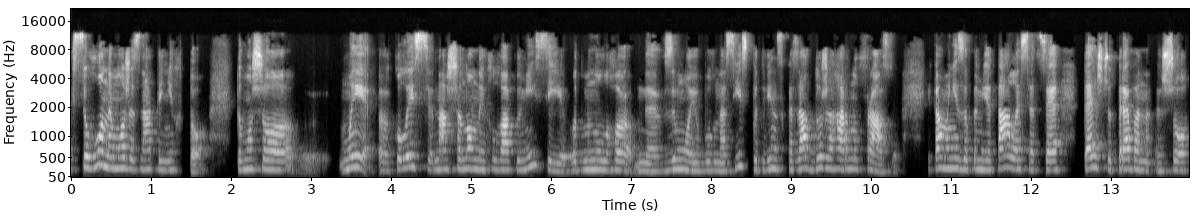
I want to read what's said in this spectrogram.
Всього не може знати ніхто, тому що е, ми е, колись наш шановний голова комісії, от минулого е, зимою був у нас іспит. Він сказав дуже гарну фразу, яка мені запам'яталася. Це те, що треба що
